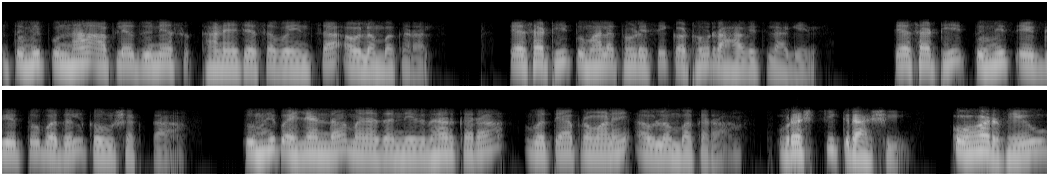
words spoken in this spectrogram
तुम्ही पुन्हा आपल्या जुन्या खाण्याच्या सवयींचा अवलंब कराल. त्यासाठी तुम्हाला थोडेसे कठोर राहावेच लागेल. त्यासाठी तुम्हीच योग्य तो बदल करू शकता. तुम्ही पहिल्यांदा मनाचा निर्धार करा व त्याप्रमाणे अवलंब करा. वृश्चिक राशी. ओव्हरव्ह्यू.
